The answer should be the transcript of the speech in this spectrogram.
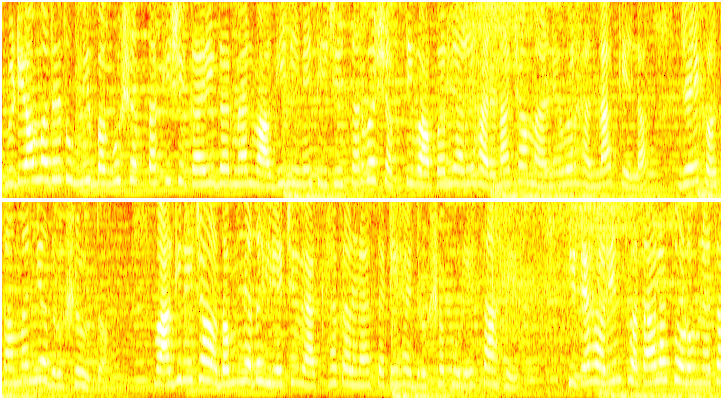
व्हिडिओमध्ये तुम्ही बघू शकता की शिकारी दरम्यान वाघिणीने तिची सर्व शक्ती वापरली आणि हरणाच्या मानेवर हल्ला केला जे एक असामान्य दृश्य होतं. वाघिणीच्या अदम्य धैर्याची व्याख्या करण्यासाठी हे दृश्य पुरेसं आहे. तिथे हरिण स्वतःला सोडवण्याचा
